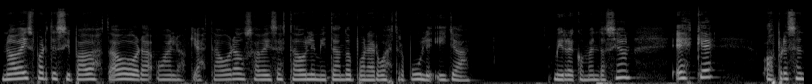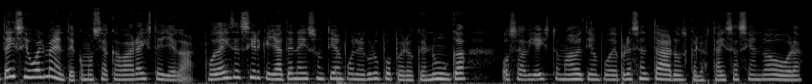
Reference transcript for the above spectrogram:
no habéis participado hasta ahora o en los que hasta ahora os habéis estado limitando a poner vuestra publi y ya, mi recomendación es que os presentéis igualmente como si acabarais de llegar. Podéis decir que ya tenéis un tiempo en el grupo, pero que nunca os habíais tomado el tiempo de presentaros, que lo estáis haciendo ahora.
